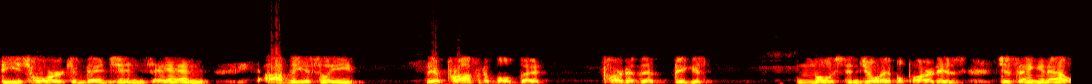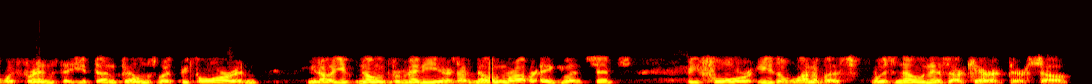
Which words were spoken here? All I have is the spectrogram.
these horror conventions, and obviously they're profitable, but part of the biggest most enjoyable part is just hanging out with friends that you've done films with before and you know you've known for many years. I've known robert englund since before either one of us was known as our character. So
